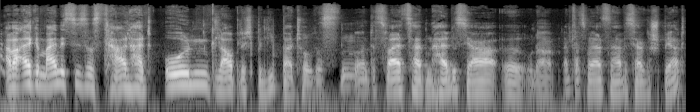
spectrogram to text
aber allgemein ist dieses Tal halt unglaublich beliebt bei Touristen und es war jetzt halt ein halbes Jahr äh, oder etwas mehr als ein halbes Jahr gesperrt,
